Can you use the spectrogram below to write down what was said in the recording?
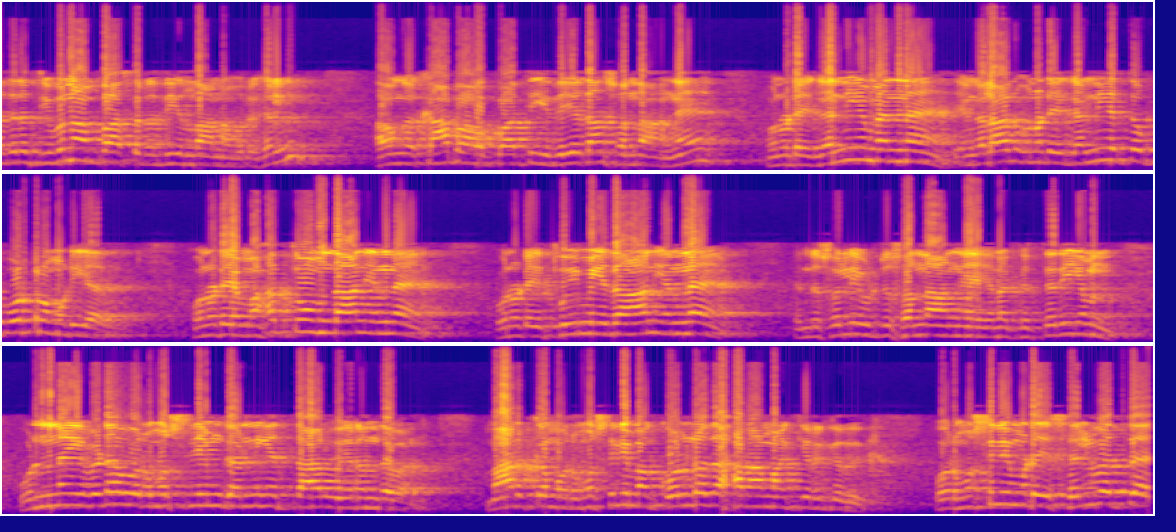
ஹதரத் இவன் அப்பாஸ் ரதி அவர்கள் அவங்க காபாவை பார்த்து இதே தான் சொன்னாங்க. உன்னுடைய கண்ணியம் என்ன? எங்களால் உன்னுடைய கண்ணியத்தை போற்ற முடியாது. உன்னுடைய மகத்துவம் தான் என்ன? உன்னுடைய தூய்மை தான் என்ன? என்று சொல்லிவிட்டு சொன்னாங்க. எனக்கு தெரியும் உன்னை விட ஒரு முஸ்லீம் கண்ணியத்தால் உயர்ந்தவன் மார்க்கம் ஒரு முஸ்லீமை கொல்லதை ஹராமாக்கி இருக்குது ஒரு முஸ்லீமுடைய செல்வத்தை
